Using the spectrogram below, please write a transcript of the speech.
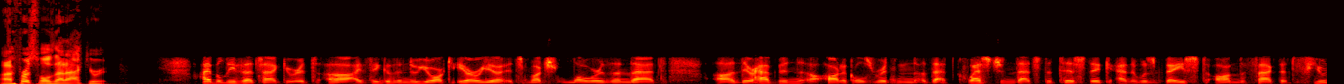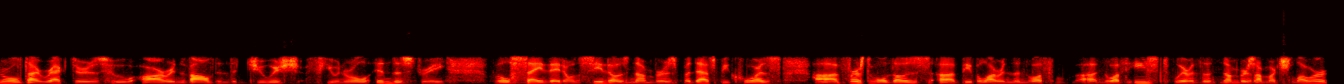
Uh, first of all, is that accurate? I believe that's accurate. Uh, I think in the New York area, it's much lower than that. Uh, there have been uh, articles written that question that statistic, and it was based on the fact that funeral directors who are involved in the Jewish funeral industry will say they don't see those numbers, but that's because, uh, first of all, those uh, people are in the north uh, northeast where the numbers are much lower.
